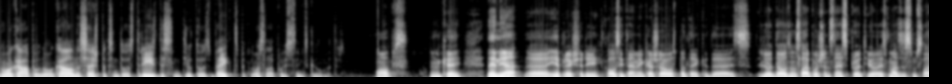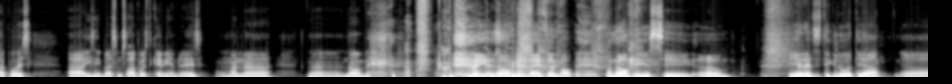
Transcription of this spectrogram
Nokāpu no kalna 16.30, jutos beigts, bet noslēpoju 100 km. Labs. Okay. Nē, nu jā, uh, iepriekš arī klausītājiem vienkārši vēlos pateikt, ka uh, es ļoti daudz no slēpošanas nesaprotu, jo es maz esmu slēpojis. Uh, īsnībā esmu slēpojis tikai vienu reizi. Man uh, nav bijusi. nav bijusi nav, man nav bijusi um, pieredze tik ļoti jā, uh,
